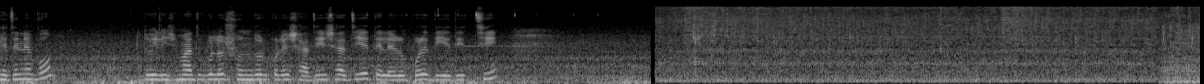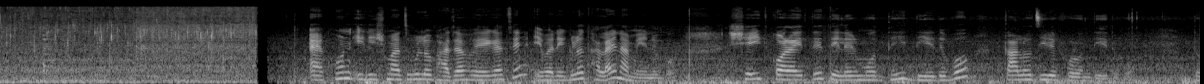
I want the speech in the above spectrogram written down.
ভেজে নেব। তো ইলিশ মাছগুলো সুন্দর করে সাজিয়ে সাজিয়ে তেলের উপরে দিয়ে দিচ্ছি। এখন ইলিশ মাছগুলো ভাজা হয়ে গেছে, এবার এগুলো থালায় নামিয়ে নেব। সেই কড়াইতে তেলের মধ্যেই দিয়ে দেব কালো জিরে ফোড়ন দিয়ে দেবো। তো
